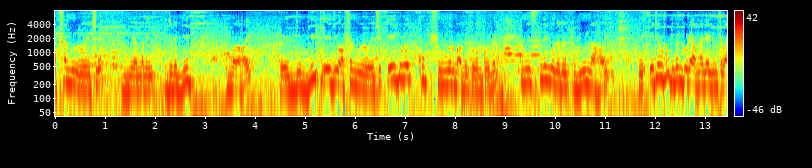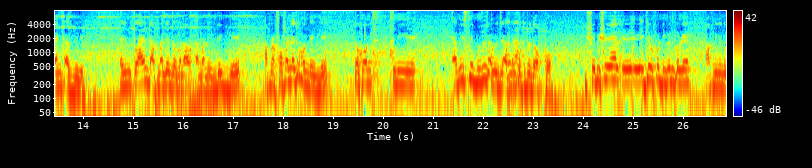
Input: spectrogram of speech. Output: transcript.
অপশানগুলো রয়েছে, যে মানে যেটা গিক বলা হয়। যে গিক এ যে অপশানগুলো রয়েছে, এইগুলো খুব সুন্দরভাবে পূরণ করবেন। কোনো স্পেলিংও যাতে ভুল না হয়। এটার উপর ডিপেন্ড করে আপনাকে একজন ক্লায়েন্ট কাজ দিবে। একজন ক্লায়েন্ট আপনাকে যখন মানে দেখবে, আপনার প্রোফাইলটা যখন দেখবে, তখন উনি অবভিয়াসলি বুঝে যাবে যে আপনি কতটা দক্ষ। সে বিষয়ে এটার উপর ডিপেন্ড করে আপনি কিন্তু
